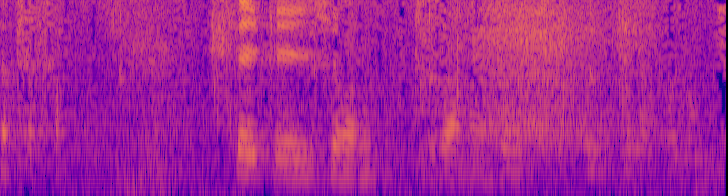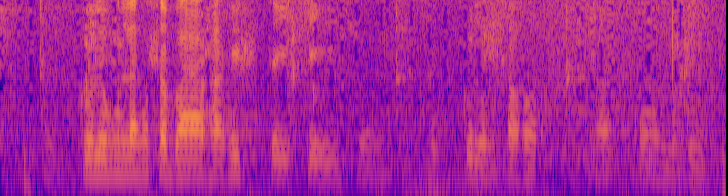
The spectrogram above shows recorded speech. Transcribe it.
Staycation. Bahay. Kulong lang sa bahay, staycation. Nagkulong sa hot. At condo.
